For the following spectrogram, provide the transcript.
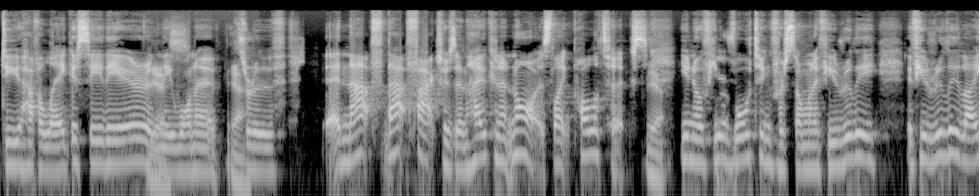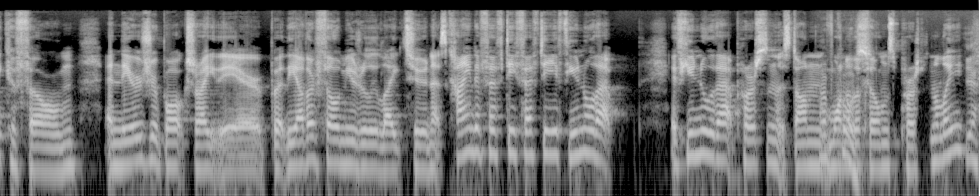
do you have a legacy there and yes. they want to yeah. sort of and that that factors in how can it not it's like politics yeah. you know if you're voting for someone if you really if you really like a film and there's your box right there but the other film you really like too and it's kind of 50-50 if you know that if you know that person that's done of one course. of the films personally yeah.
